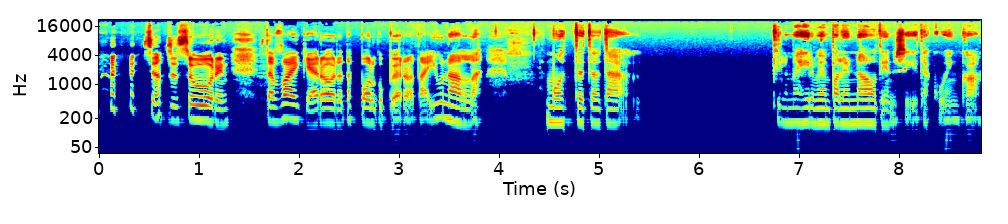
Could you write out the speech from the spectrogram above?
se on se suurin. Sitä on vaikea roudata polkupyörällä tai junalla, mutta tota, kyllä mä hirveän paljon nautin siitä, kuinka,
